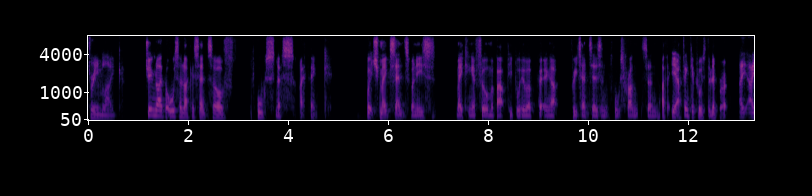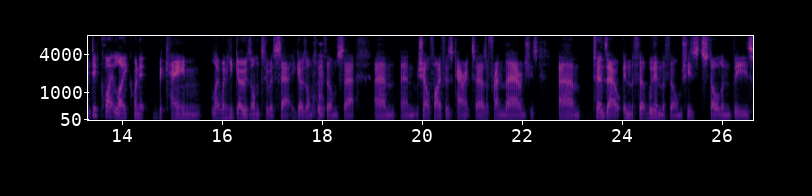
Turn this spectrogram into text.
dreamlike. dreamlike, but also like a sense of falseness, I think, mm. which makes sense when he's making a film about people who are putting up pretenses and false fronts. And I th- yeah, I think it feels deliberate. I, I did quite like when it became like when he goes onto a set, he goes onto a Mhm. film set, um, and Michelle Pfeiffer's character has a friend there, and she's um turns out in the film within the film she's stolen these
